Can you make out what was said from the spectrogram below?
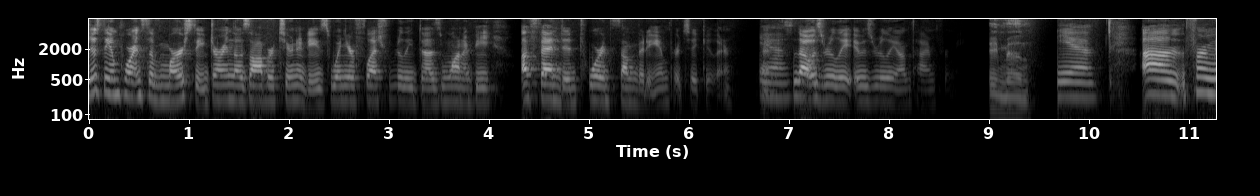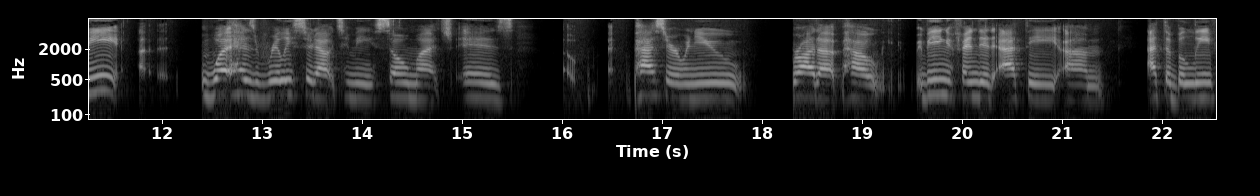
just the importance of mercy during those opportunities when your flesh really does want to be offended towards somebody in particular. And Yeah. So that was really it was really on time for me. Amen. Yeah. Um, for me, uh, what has really stood out to me so much is, uh, Pastor, when you brought up how being offended at the um, at the belief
